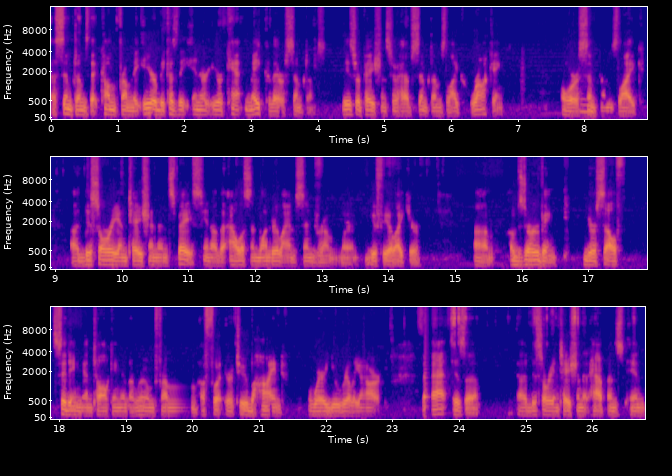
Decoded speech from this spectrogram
uh, symptoms that come from the ear because the inner ear can't make their symptoms. These are patients who have symptoms like rocking or mm. symptoms like uh, disorientation in space, you know, the Alice in Wonderland syndrome, where you feel like you're um, observing yourself sitting and talking in the room from a foot or two behind where you really are. That is a, a disorientation that happens in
